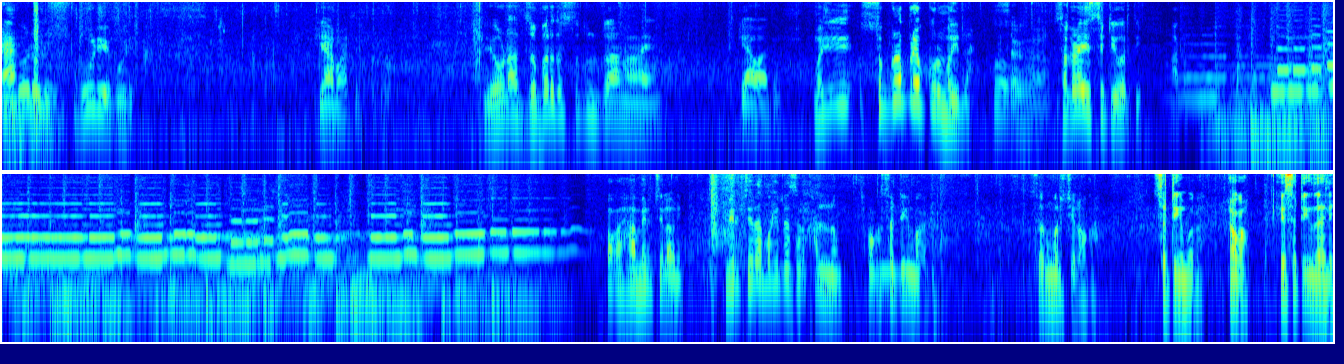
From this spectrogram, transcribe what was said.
हा? गोडी. गुढी आहे गुढी. क्या बात आहे. एवढा जबरदस्त तुमचा हा आहे. क्या बात आहे. म्हणजे सगळं प्रयोग करून बघितला. हो. सगळं. सगळ्या सिटी वरती. आता बघा हा मिरची लावली. मिरचीला बघितलं सर खाल्लं हो का सटिंग बघा. सर मिरची हो का सटिंग बघा. हो का हे सटिंग झाली.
